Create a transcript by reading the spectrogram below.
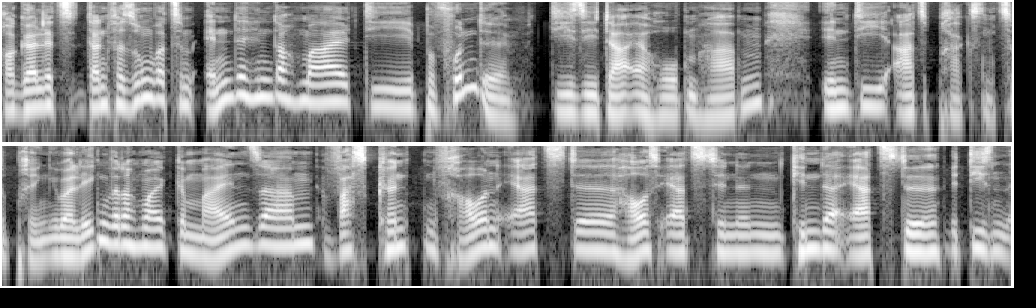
Frau Görlitz, dann versuchen wir zum Ende hin doch mal die Befunde, die Sie da erhoben haben, in die Arztpraxen zu bringen. Überlegen wir doch mal gemeinsam, was könnten Frauenärzte, Hausärztinnen, Kinderärzte mit diesen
